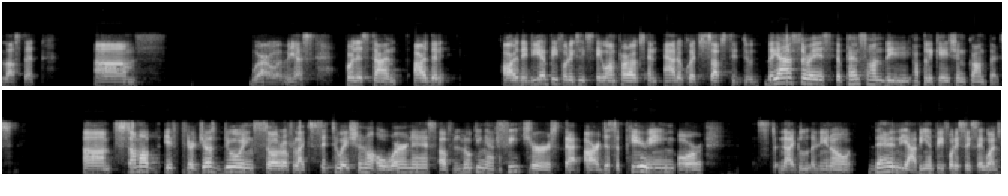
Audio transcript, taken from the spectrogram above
lost it. um, where yes, for this time, are the are the VNP46A1 products an adequate substitute? The answer is depends on the application context. Um, some of if you're just doing sort of like situational awareness of looking at features that are disappearing or like you know then yeah VNP46A1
